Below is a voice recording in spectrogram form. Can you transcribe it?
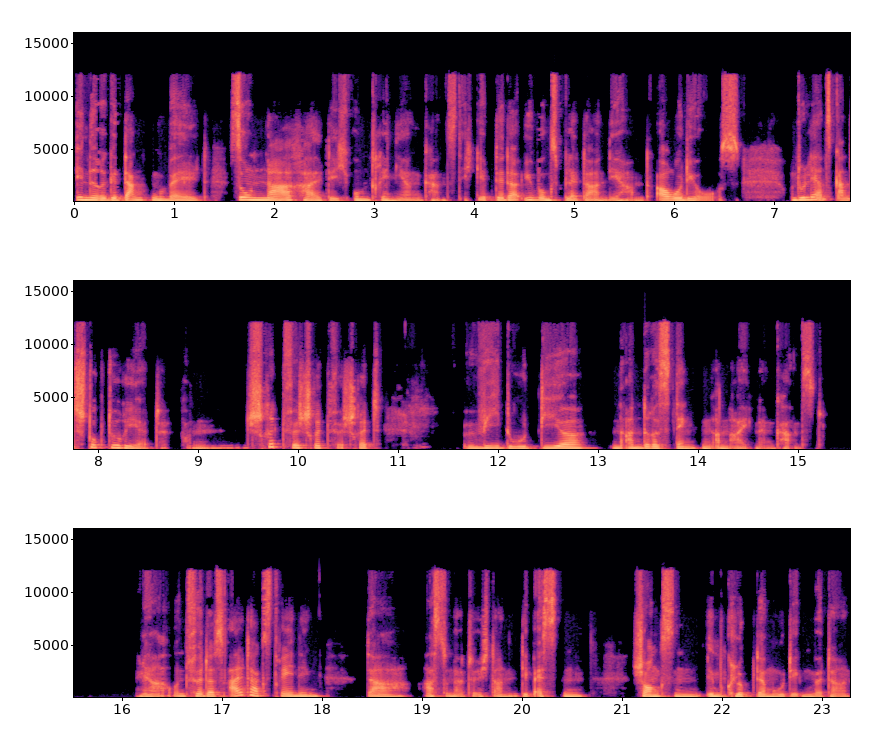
innere Gedankenwelt so nachhaltig umtrainieren kannst. Ich gebe dir da Übungsblätter an die Hand, Audios. Und du lernst ganz strukturiert, von Schritt für Schritt für Schritt, wie du dir ein anderes Denken aneignen kannst. Ja, und für das Alltagstraining, da hast du natürlich dann die besten Chancen im Club der mutigen Mütter.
